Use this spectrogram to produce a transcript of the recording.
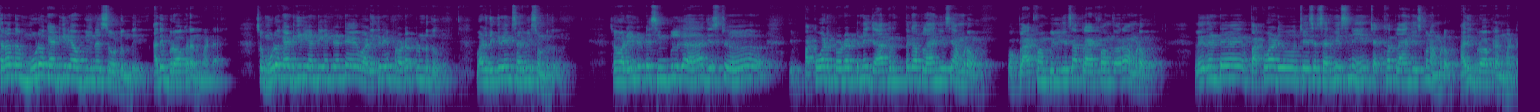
తర్వాత మూడో కేటగిరీ ఆఫ్ బిజినెస్ ఒకటి ఉంది. అదే బ్రోకర్ అనమాట సో మూడో కేటగిరీ అంటే ఏంటంటే వాడి దగ్గర ఏం ప్రోడక్ట్ ఉండదు. వాడి దగ్గర ఏం సర్వీస్ ఉండదు. సో వాడు ఏంటంటే సింపుల్గా జస్ట్ పక్కవాడి ప్రోడక్ట్ని జాగ్రత్తగా ప్లాన్ చేసి అమ్మడం. ఒక ప్లాట్ఫామ్ బిల్డ్ చేసి ఆ ప్లాట్ఫామ్ ద్వారా అమ్మడం. లేదంటే పక్కవాడు చేసే సర్వీస్ని చక్కగా ప్లాన్ చేసుకుని అమ్మడం. అది బ్రోకర్ అనమాట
